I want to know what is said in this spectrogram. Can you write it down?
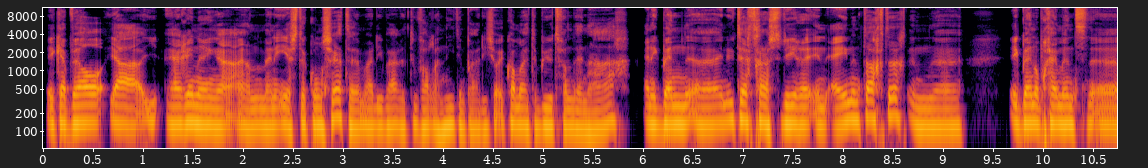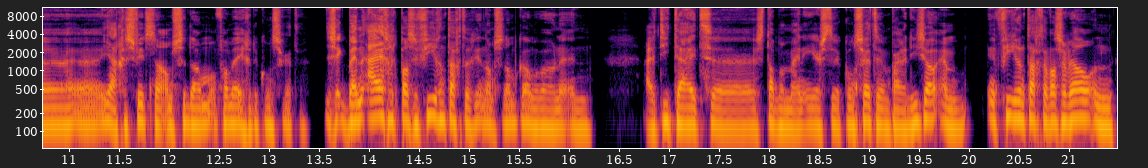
Ik heb wel ja, herinneringen aan mijn eerste concerten, maar die waren toevallig niet in Paradiso. Ik kwam uit de buurt van Den Haag. En ik ben in Utrecht gaan studeren in 81. En ik ben op een gegeven moment uh, ja, geswitcht naar Amsterdam vanwege de concerten. Dus ik ben eigenlijk pas in 84 in Amsterdam komen wonen. En uit die tijd uh, stammen mijn eerste concerten in Paradiso. En in 84 was er wel een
